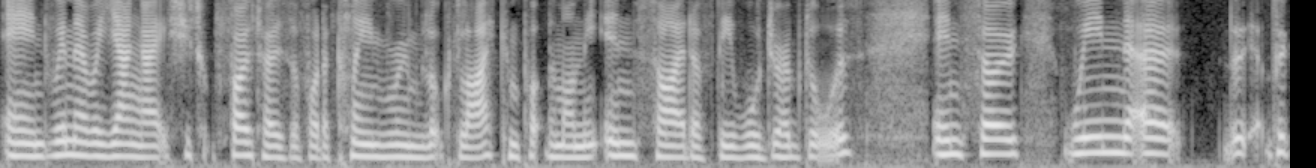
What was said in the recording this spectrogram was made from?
And when they were young, I actually took photos of what a clean room looked like and put them on the inside of their wardrobe doors. And so when uh, the, the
